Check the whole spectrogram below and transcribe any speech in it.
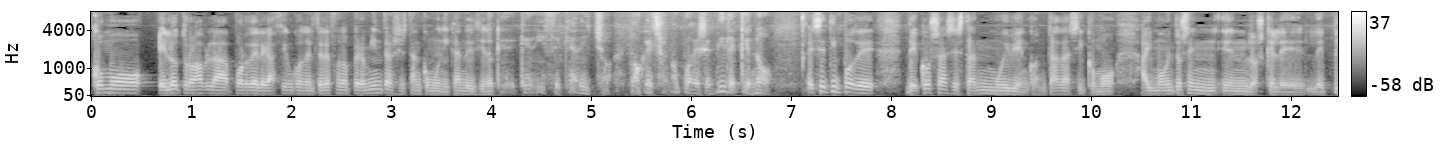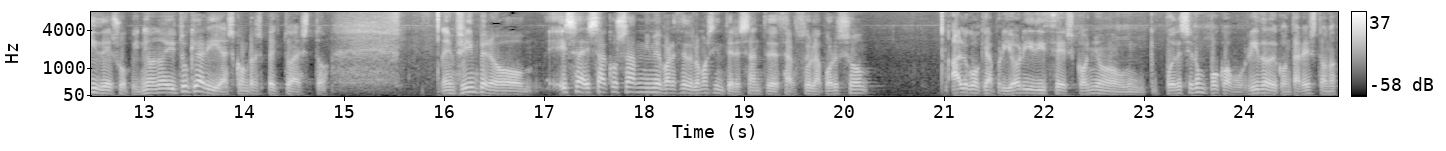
Como el otro habla por delegación con el teléfono, pero mientras se están comunicando y diciendo, ¿qué, dice? ¿Qué ha dicho? No, que eso no puede ser, dile que no. Ese tipo de, cosas están muy bien contadas y como hay momentos en, los que le, pide su opinión, ¿y tú qué harías con respecto a esto? En fin, pero esa, esa cosa a mí me parece de lo más interesante de Zarzuela, por eso algo que a priori dices, coño, puede ser un poco aburrido de contar esto, ¿no?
